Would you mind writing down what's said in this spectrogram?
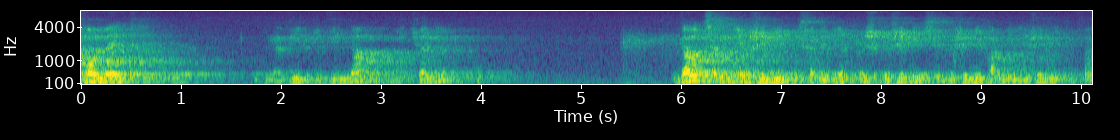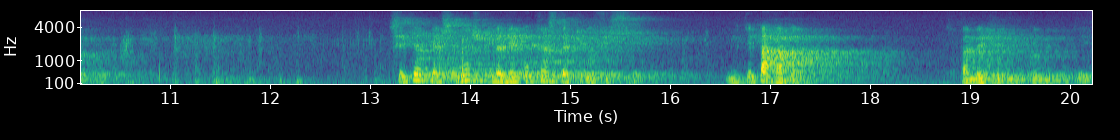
grand maître de la ville de Vilna, en Lituanie, Gaon, ça veut dire génie, mais ça veut dire plus que génie, c'est le génie parmi les génies. Enfin, C'était un personnage qui n'avait aucun statut officiel. Il n'était pas rabbin, pas maître d'une communauté,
